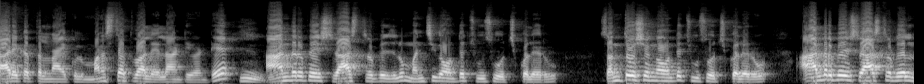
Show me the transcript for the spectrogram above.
కార్యకర్తల నాయకులు మనస్తత్వాలు ఎలాంటివి అంటే ఆంధ్రప్రదేశ్ రాష్ట్ర ప్రజలు మంచిగా ఉంటే చూసి వచ్చుకోలేరు సంతోషంగా ఉంటే చూసి వచ్చుకోలేరు ఆంధ్రప్రదేశ్ రాష్ట్ర ప్రజలు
